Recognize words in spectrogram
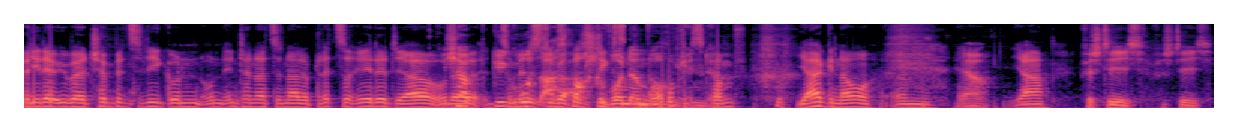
Wenn jeder über Champions League und, und internationale Plätze redet, ja, oder Ich hab gegen zumindest Groß über Asbach gewonnen am Wochenende. Ja, genau. Ähm, ja, ja, verstehe ich, verstehe ich.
